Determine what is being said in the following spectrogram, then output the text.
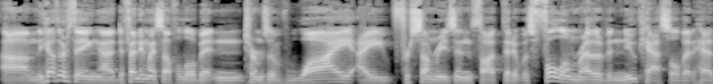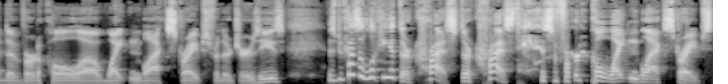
Um, the other thing, uh, defending myself a little bit in terms of why I, for some reason, thought that it was Fulham rather than Newcastle that had the vertical uh, white and black stripes for their jerseys, is because of looking at their crest. Their crest has vertical white and black stripes,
